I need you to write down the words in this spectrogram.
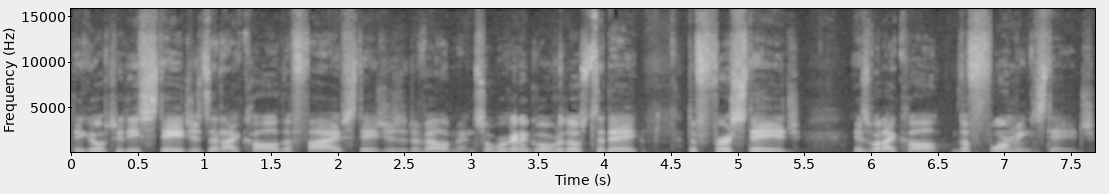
they go through these stages that I call the five stages of development. So we're going to go over those today. The first stage is what I call the forming stage.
